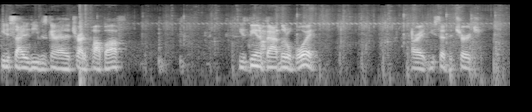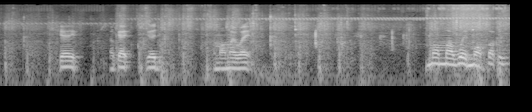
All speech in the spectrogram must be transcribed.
He decided he was gonna try to pop off. He's being a bad little boy. Alright, you said the church. Okay. Okay, good. I'm on my way. I'm on my way, motherfuckers.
